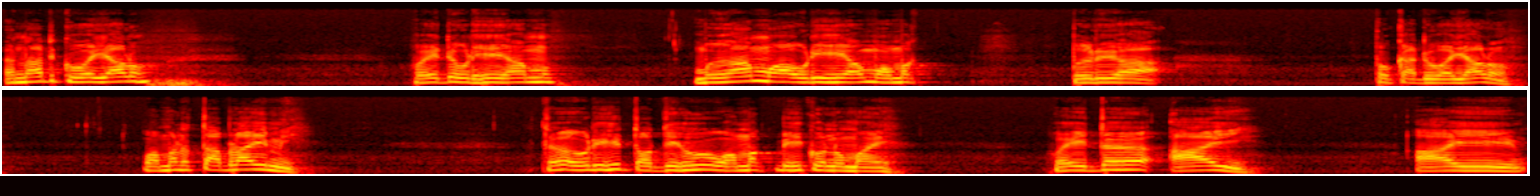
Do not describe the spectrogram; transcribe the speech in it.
Anat koyalo hoido riam muam au riam momak peria pokadua yalo waman tablaimi te uri totihu mai. Bihikunumai de ai Ai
